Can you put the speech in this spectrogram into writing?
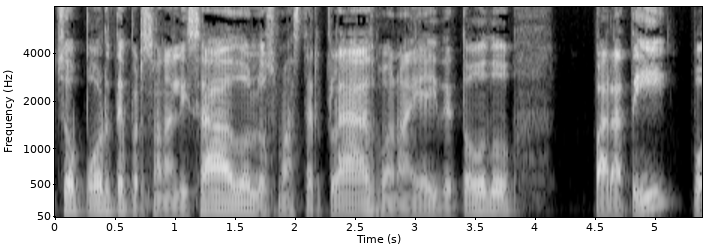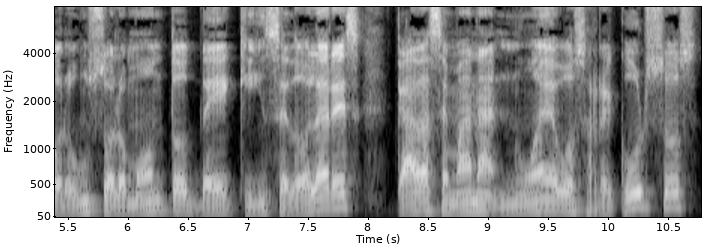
soporte personalizado, los masterclass, bueno, ahí hay de todo para ti por un solo monto de 15 dólares. Cada semana nuevos recursos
